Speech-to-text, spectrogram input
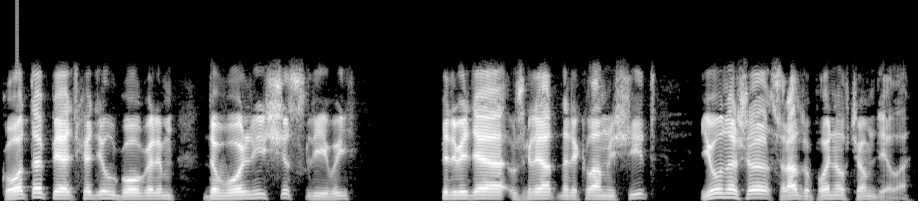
кот опять ходил гоголем, довольный и счастливый. Переведя взгляд на рекламный щит, юноша сразу понял, в чем дело.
